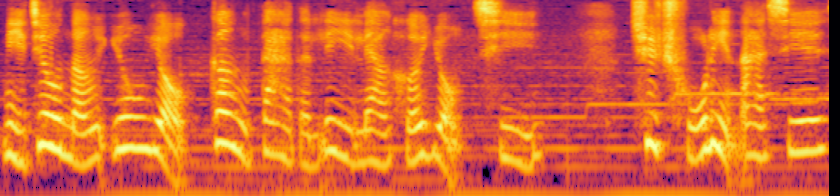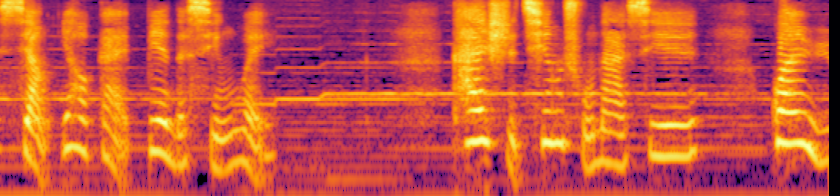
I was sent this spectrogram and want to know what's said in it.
你就能拥有更大的力量和勇气，去处理那些想要改变的行为，开始清除那些关于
